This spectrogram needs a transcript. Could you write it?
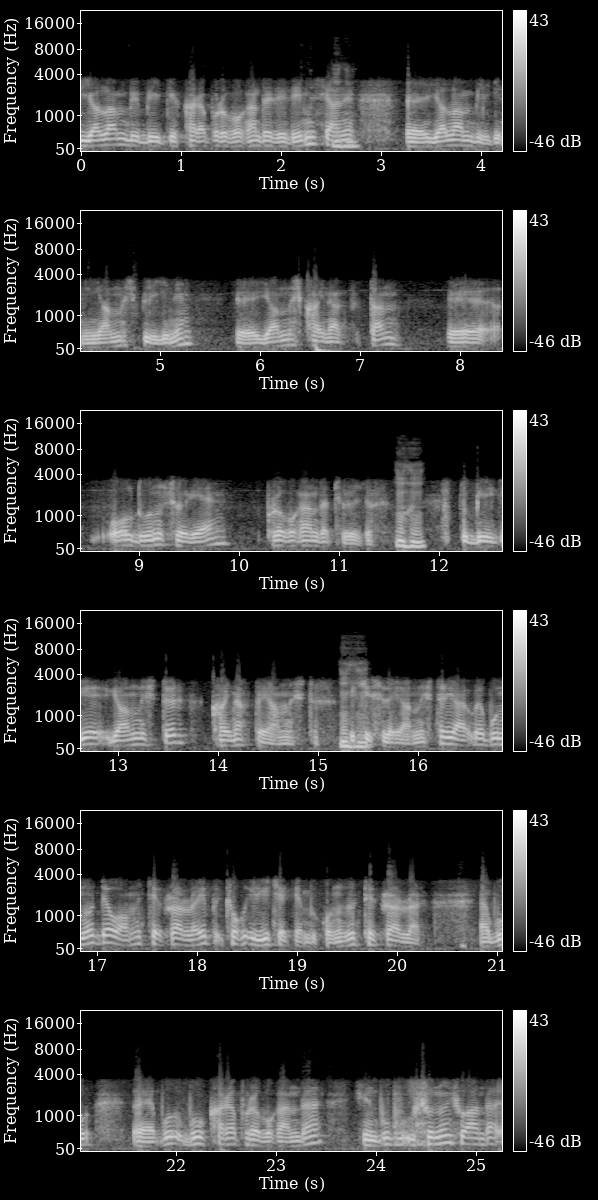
yalan bir bilgi, kara propaganda dediğimiz yani e, yalan bilginin, yanlış bilginin e, yanlış kaynaktan e, olduğunu söyleyen propaganda türüdür. Bu bilgi yanlıştır, kaynak da yanlıştır. İkisi de yanlıştır. Ya ve bunu devamlı tekrarlayıp çok ilgi çeken bir konudur. Tekrarlar. Yani bu e, bu bu kara propaganda şimdi bu, bu şunun şu anda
